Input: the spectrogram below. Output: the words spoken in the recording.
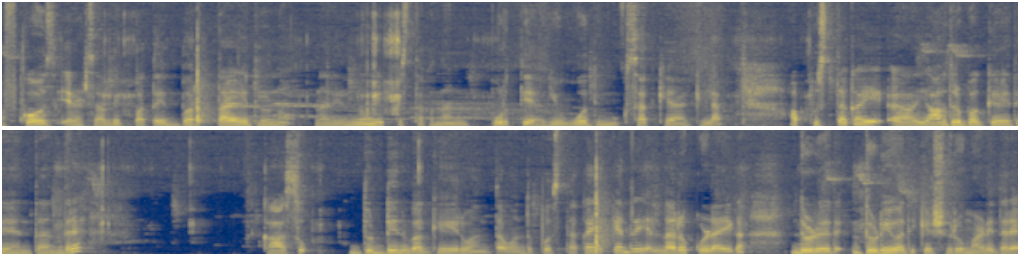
ಅಫ್ಕೋರ್ಸ್ ಎರಡು ಸಾವಿರದ ಇಪ್ಪತ್ತೈದು ಬರ್ತಾ ಇದ್ರೂ ನಾನು ಇನ್ನೂ ಈ ಪುಸ್ತಕ ನಾನು ಪೂರ್ತಿಯಾಗಿ ಓದಿ ಮುಗ್ಸೋಕ್ಕೆ ಆಗಿಲ್ಲ. ಆ ಪುಸ್ತಕ ಯಾವುದ್ರ ಬಗ್ಗೆ ಇದೆ ಅಂತಂದರೆ, ಕಾಸು, ದುಡ್ಡಿನ ಬಗ್ಗೆ ಇರುವಂಥ ಒಂದು ಪುಸ್ತಕ. ಯಾಕೆಂದರೆ ಎಲ್ಲರೂ ಕೂಡ ಈಗ ದುಡಿಯೋದೇ ದುಡಿಯೋದಕ್ಕೆ ಶುರು ಮಾಡಿದ್ದಾರೆ.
